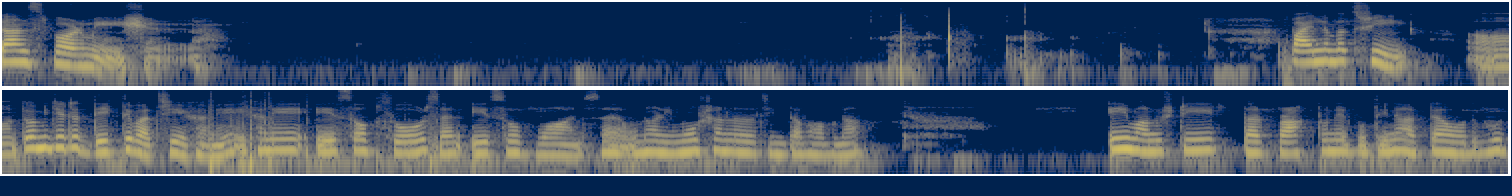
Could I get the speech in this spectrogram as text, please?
Transformation. Pile number three তো আমি যেটা দেখতে পাচ্ছি এখানে এখানে ace of swords and ace of wands হ্যাঁ ওনার ইমোশনাল চিন্তাভাবনা। এই মানুষটির তার প্রাক্তনের প্রতি না একটা অদ্ভুত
